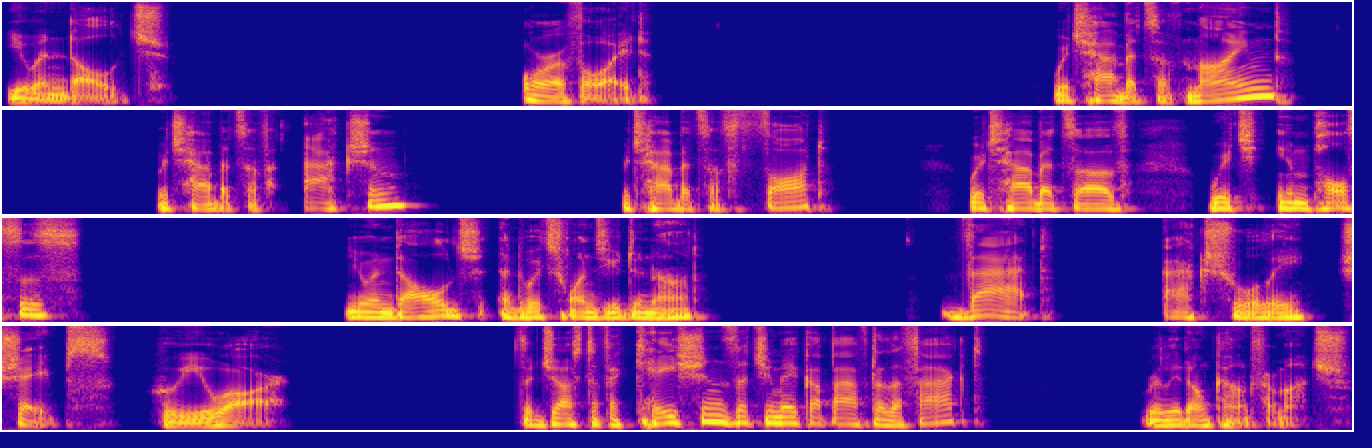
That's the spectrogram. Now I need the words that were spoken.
you indulge or avoid. Which habits of mind, which habits of action, which habits of thought, which habits of which impulses you indulge and which ones you do not. That actually shapes who you are. The justifications that you make up after the fact really don't count for much.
